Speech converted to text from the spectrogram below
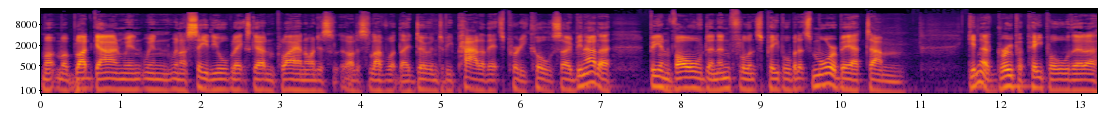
my, my blood going when, when, when I see the All Blacks go out and play, and I just I just love what they do, and to be part of that's pretty cool. So being able to be involved and influence people, but it's more about um, getting a group of people that are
